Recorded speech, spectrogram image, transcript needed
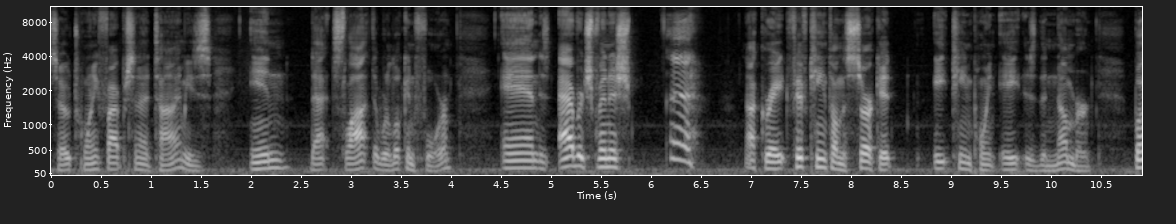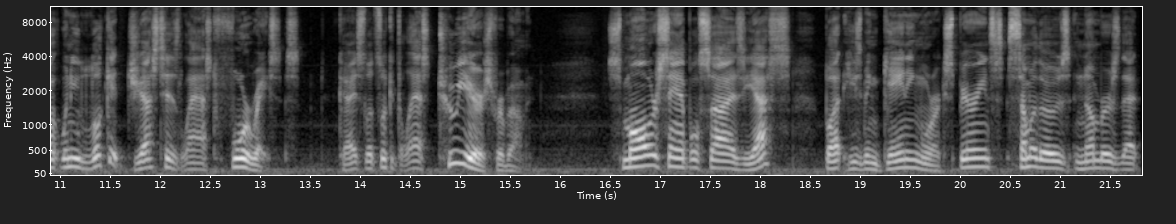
So 25% of the time, he's in that slot that we're looking for. And his average finish, eh, not great. 15th on the circuit, 18.8 is the number. But when you look at just his last four races, Okay, so let's look at the last two years for Bowman. Smaller sample size, yes, but he's been gaining more experience. Some of those numbers that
